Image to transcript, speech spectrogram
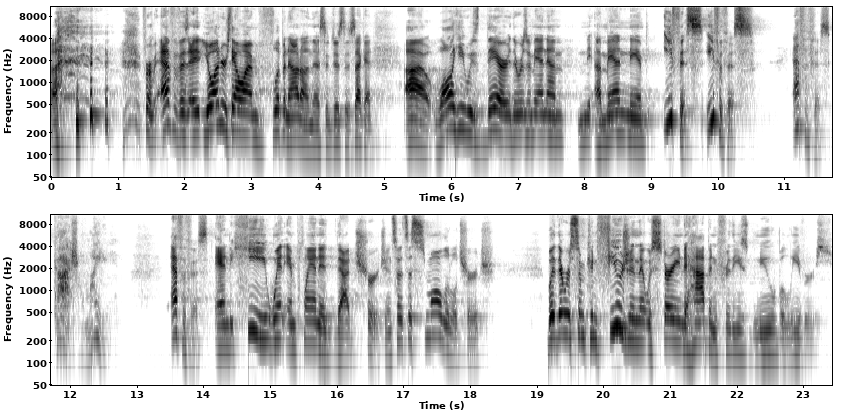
Uh, from Ephesus, you'll understand why I'm flipping out on this in just a second. Uh, while he was there, there was a man named, a man named Ephus, Ephesius, Ephesus, gosh almighty. Ephesus, and he went and planted that church. And so it's a small little church, but there was some confusion that was starting to happen for these new believers.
